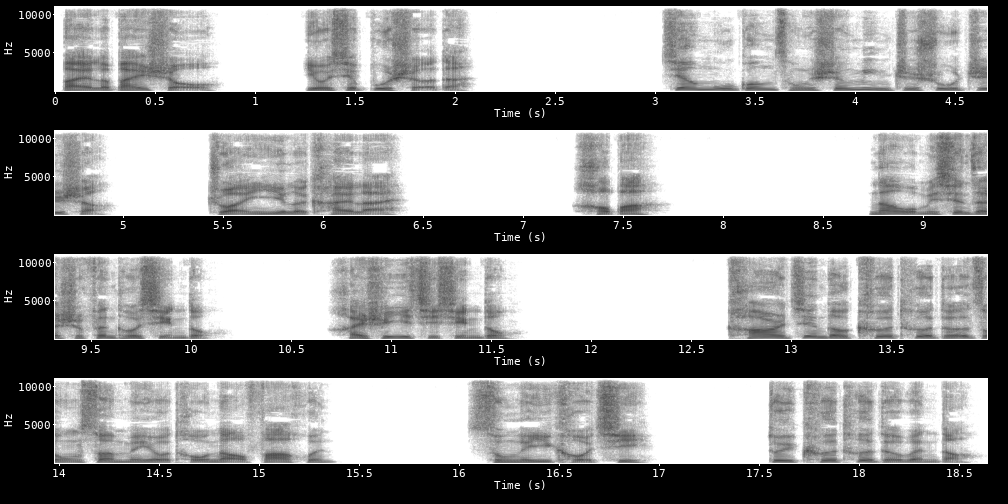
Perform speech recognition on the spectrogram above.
摆了摆手，有些不舍的，将目光从生命之树之上转移了开来。好吧，那我们现在是分头行动，还是一起行动？卡尔见到科特德总算没有头脑发昏，松了一口气，对科特德问道：“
